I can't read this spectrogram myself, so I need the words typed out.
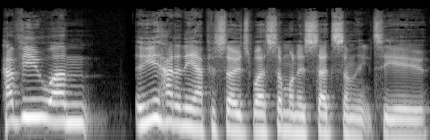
have you um have you had any episodes where someone has said something to you?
